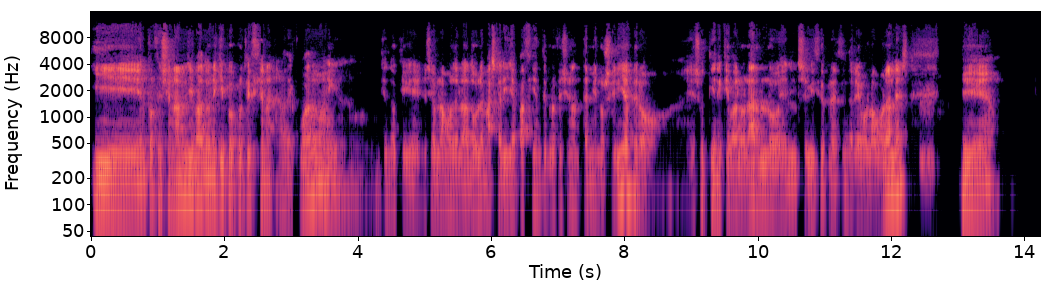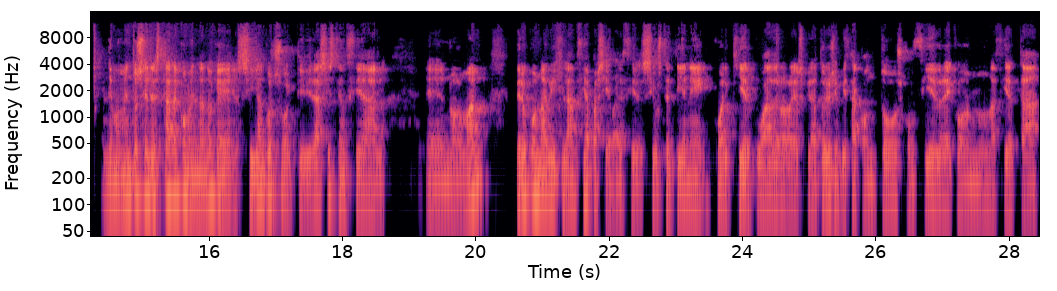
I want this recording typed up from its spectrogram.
y el profesional ha llevado un equipo de protección adecuado. entiendo que si hablamos de la doble mascarilla paciente profesional también lo sería, pero eso tiene que valorarlo el Servicio de Prevención de Riesgos Laborales. Eh, de momento se le está recomendando que sigan con su actividad asistencial eh, normal pero con una vigilancia pasiva. Es decir, si usted tiene cualquier cuadro respiratorio, si empieza con tos, con fiebre, con una cierta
